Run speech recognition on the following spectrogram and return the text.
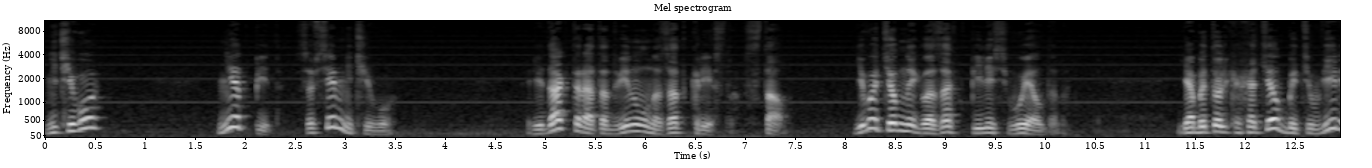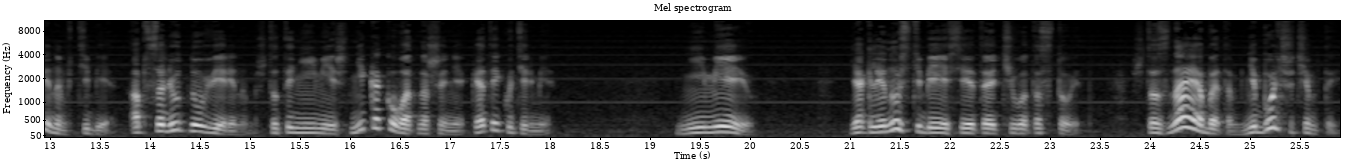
Ничего? Нет, Пит, совсем ничего. Редактор отодвинул назад кресло, встал. Его темные глаза впились в Уэлдона. Я бы только хотел быть уверенным в тебе, абсолютно уверенным, что ты не имеешь никакого отношения к этой кутерьме. Не имею. Я клянусь тебе, если это от чего-то стоит, что знаю об этом не больше, чем ты.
